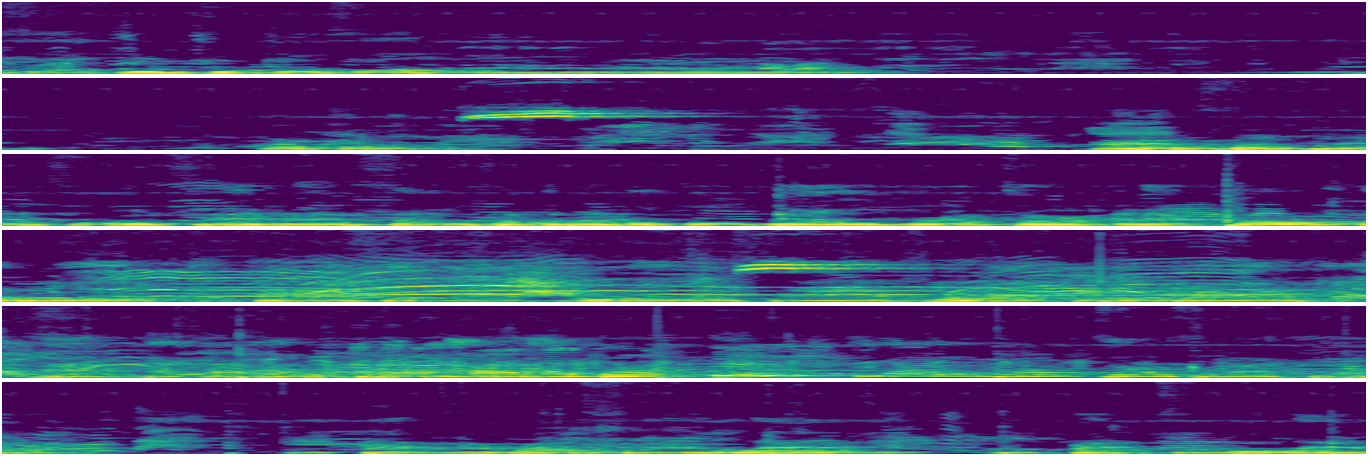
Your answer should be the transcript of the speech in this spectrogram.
isi, tujuh isi. Putri. Konsentrasi di sana, sang saudara di tinggi Mojo, anak putri, pasnya Wisa, bola keluar, angkat kembali perkara Kiai Mojo Seragen empat nomor sembilan empat sembilan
